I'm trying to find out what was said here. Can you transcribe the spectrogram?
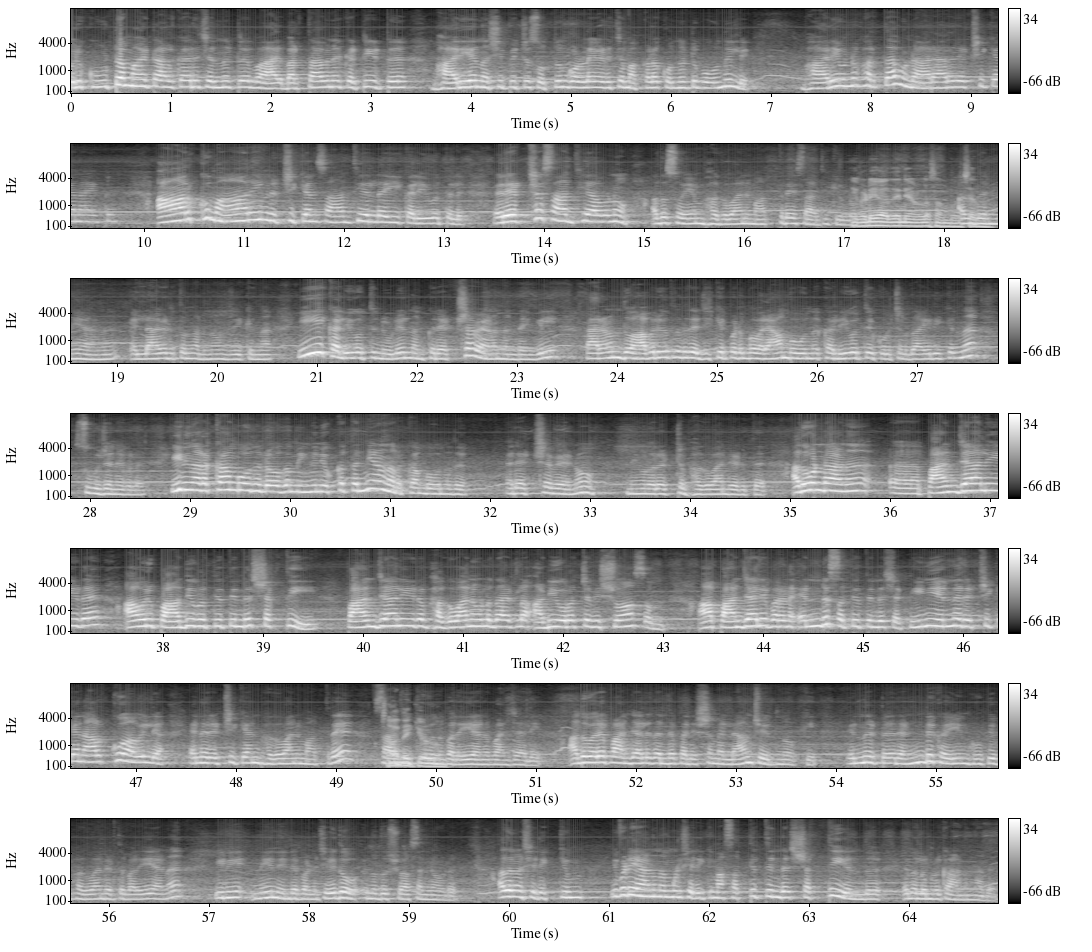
ഒരു കൂട്ടമായിട്ട് ആൾക്കാർ ചെന്നിട്ട് ഭർത്താവിനെ കെട്ടിയിട്ട് ഭാര്യയെ നശിപ്പിച്ച് സ്വത്തും കൊള്ളയടിച്ച് മക്കളെ കൊന്നിട്ട് പോകുന്നില്ലേ? ഭാര്യയുണ്ട് ഭർത്താവുണ്ട്. ആരാരെ രക്ഷിക്കാനായിട്ട്? ആർക്കും ആരെയും രക്ഷിക്കാൻ സാധ്യമല്ല ഈ കലിയുഗത്തിൽ രക്ഷ സാധ്യമാവണോ അത് സ്വയം ഭഗവാന് മാത്രമേ സാധിക്കുള്ളൂ. അത് തന്നെയാണ് എല്ലായിടത്തും നടന്നുകൊണ്ടിരിക്കുന്ന ഈ കലിയുഗത്തിന്റെ ഉള്ളിൽ നമുക്ക് രക്ഷ വേണമെന്നുണ്ടെങ്കിൽ കാരണം ദ്വാപരയുഗത്തിൽ ഇത് രചിക്കപ്പെടുമ്പോൾ വരാൻ പോകുന്ന കലിയുഗത്തെക്കുറിച്ചുള്ളതായിരിക്കുന്ന സൂചനകൾ ഇനി നടക്കാൻ പോകുന്ന ലോകം ഇങ്ങനെയൊക്കെ തന്നെയാണ് നടക്കാൻ പോകുന്നത്. രക്ഷ വേണോ? നിങ്ങൾ ഒരൊറ്റ ഭഗവാന്റെ അടുത്ത്. അതുകൊണ്ടാണ് പാഞ്ചാലിയുടെ ആ ഒരു പാതിവൃത്യത്തിന്റെ ശക്തി പാഞ്ചാലിയുടെ ഭഗവാനുള്ളതായിട്ടുള്ള അടിയുറച്ച വിശ്വാസം. ആ പാഞ്ചാലി പറയണ എന്റെ സത്യത്തിന്റെ ശക്തി ഇനി എന്നെ രക്ഷിക്കാൻ ആർക്കും ആവില്ല. എന്നെ രക്ഷിക്കാൻ ഭഗവാന് മാത്രമേ സാധിക്കൂ എന്ന് പറയുകയാണ് പാഞ്ചാലി. അതുവരെ പാഞ്ചാലി തന്റെ പരിശ്രമം എല്ലാം ചെയ്തു നോക്കി. എന്നിട്ട് രണ്ട് കൈയും കൂപ്പി ഭഗവാന്റെ അടുത്ത് പറയുകയാണ് ഇനി നീ നിന്റെ പണി ചെയ്തോ എന്ന് ദുശ്വാസനോട്. അതിനാൽ ശരിക്കും ഇവിടെയാണ് നമ്മൾ ശരിക്കും ആ സത്യത്തിന്റെ ശക്തി എന്ത് എന്നുള്ളത് നമ്മൾ കാണുന്നത്.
